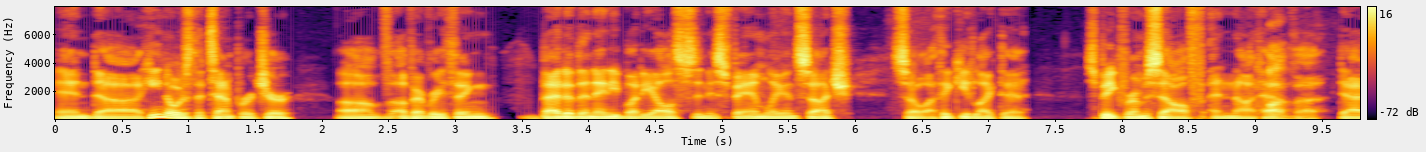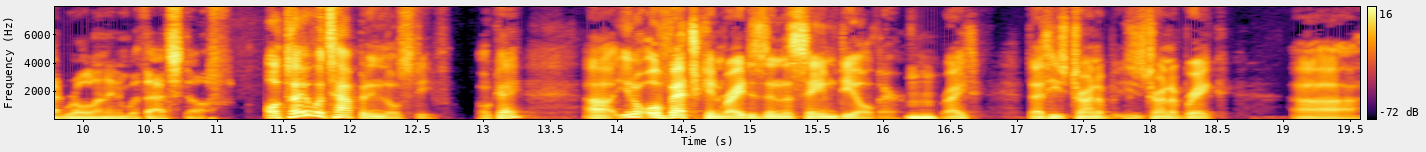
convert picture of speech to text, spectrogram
and uh, he knows the temperature of of everything better than anybody else in his family and such. So I think he'd like to speak for himself and not have uh, dad rolling in with that stuff. I'll tell you what's happening though, Steve. Okay, uh, you know Ovechkin, right, is in the same deal there, Mhm. right? That he's trying to he's trying to break uh,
